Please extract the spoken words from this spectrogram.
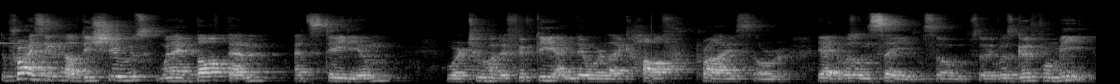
the pricing of these shoes when I bought them at Stadium were 250 and they were like half price or yeah, it was on sale, so, so it was good for me.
